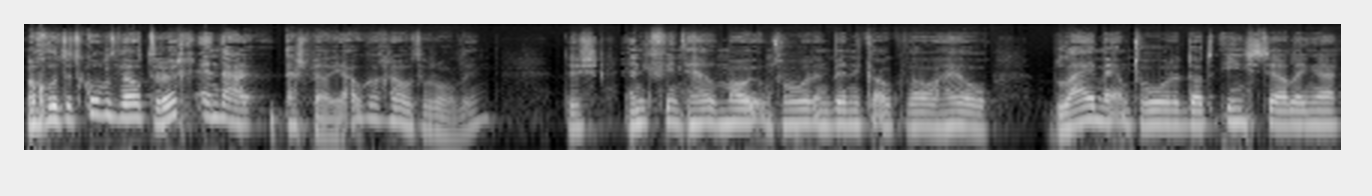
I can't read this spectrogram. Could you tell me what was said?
Maar goed, het komt wel terug en daar, daar speel je ook een grote rol in. Dus, en ik vind het heel mooi om te horen en ben ik ook wel heel blij mee om te horen dat instellingen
